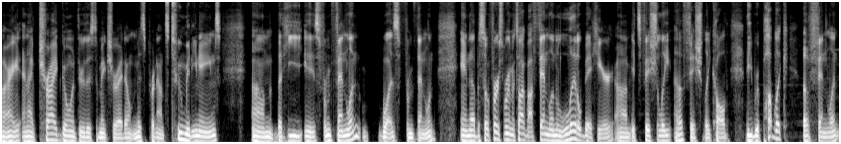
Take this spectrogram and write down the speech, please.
All right. And I've tried going through this to make sure I don't mispronounce too many names. Um, but he is from Finland, was from Finland. And uh, so first, we're going to talk about Finland a little bit here. Um, it's officially, officially called the Republic of Finland.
